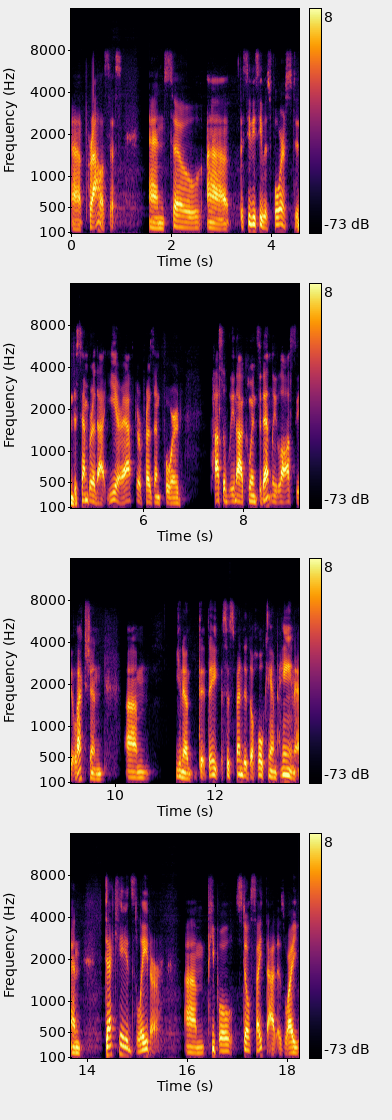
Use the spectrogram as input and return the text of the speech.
uh, paralysis. And so uh, the cdc was forced in december of that year after president ford possibly not coincidentally lost the election, um, you know, th- they suspended the whole campaign. And decades later, um, people still cite that as why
